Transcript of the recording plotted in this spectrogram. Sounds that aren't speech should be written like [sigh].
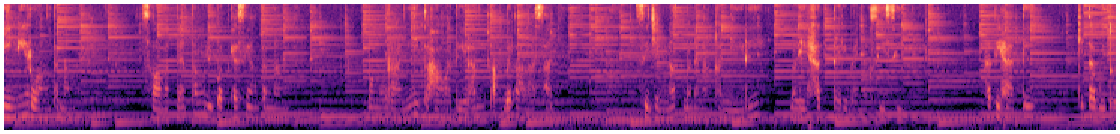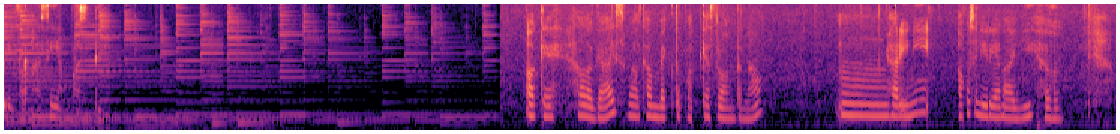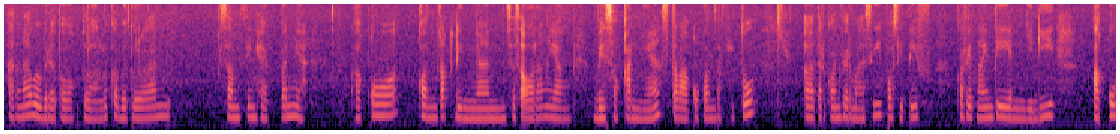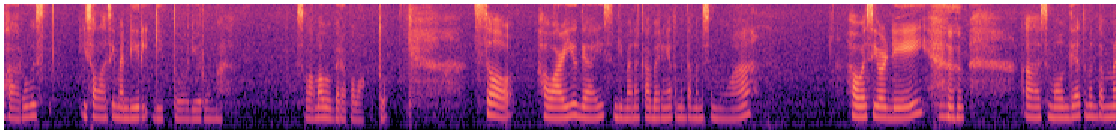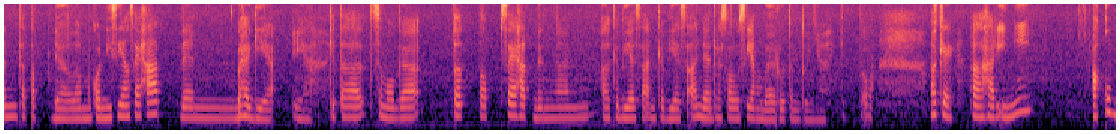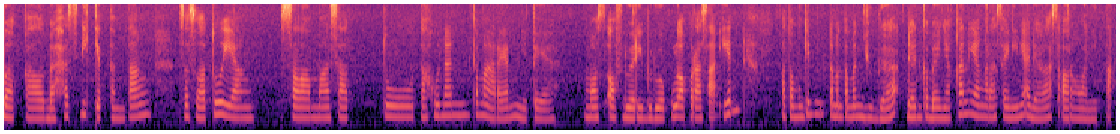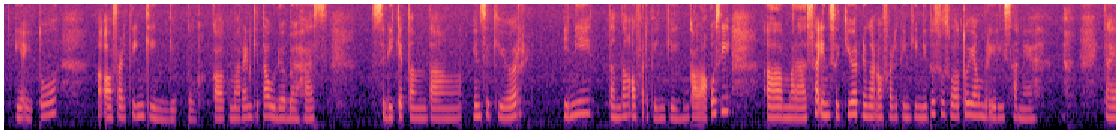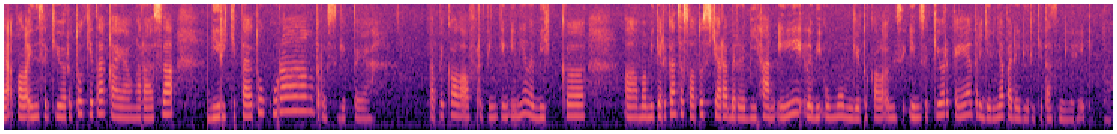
Ini ruang tenang. Selamat datang di podcast yang tenang. Mengurangi kekhawatiran tak beralasan. Sejenak menenangkan diri, melihat dari banyak sisi. Hati-hati, kita butuh informasi yang pasti. Oke, okay, halo guys, welcome back to podcast Ruang Tenang. Hmm, hari ini aku sendirian lagi [laughs] karena beberapa waktu lalu kebetulan something happen ya. Aku kontak dengan seseorang yang besokannya setelah aku kontak itu uh, terkonfirmasi positif COVID-19. Jadi aku harus isolasi mandiri gitu di rumah selama beberapa waktu. So, How are you guys? Gimana kabarnya teman-teman semua? How was your day? [laughs] uh, semoga teman-teman tetap dalam kondisi yang sehat dan bahagia. Ya, kita semoga tetap sehat dengan uh, kebiasaan-kebiasaan dan resolusi yang baru tentunya gitu. Oke, okay, uh, hari ini aku bakal bahas sedikit tentang sesuatu yang selama satu tahunan kemarin gitu ya most of 2020 aku rasain atau mungkin teman-teman juga dan kebanyakan yang ngerasain ini adalah seorang wanita yaitu uh, overthinking gitu. Kalau kemarin kita udah bahas sedikit tentang insecure ini tentang overthinking. Kalau aku sih uh, merasa insecure dengan overthinking itu sesuatu yang beririsan ya. [laughs] Kayak kalau insecure tuh kita kayak ngerasa diri kita itu kurang terus gitu ya. Tapi kalau overthinking ini lebih ke uh, memikirkan sesuatu secara berlebihan. Ini lebih umum gitu. Kalau insecure kayaknya terjadinya pada diri kita sendiri gitu.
